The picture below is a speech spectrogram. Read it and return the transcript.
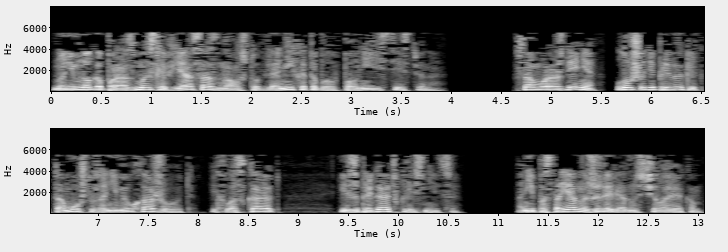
но немного поразмыслив, я осознал, что для них это было вполне естественно. С самого рождения лошади привыкли к тому, что за ними ухаживают, их ласкают и запрягают в колесницы. Они постоянно жили рядом с человеком.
